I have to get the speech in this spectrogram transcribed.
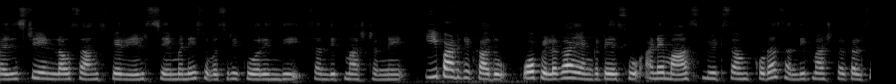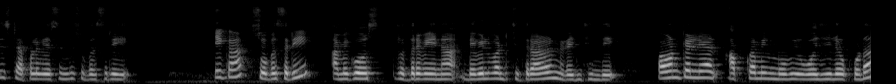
మెజిస్ట్రీ ఇన్ లవ్ సాంగ్స్ పై రీల్స్ చేయమని శుభశ్రీ కోరింది సందీప్ మాస్టర్ని. ఈ పాటకి కాదు ఓ పిల్లగా వెంకటేశు అనే మాస్ బీట్ సాంగ్ కూడా సందీప్ మాస్టర్ కలిసి స్టెప్పులు వేసింది శుభశ్రీ. ఇక శుభశ్రీ అమిగోస్ రుద్రవేణ డెవిల్ వంటి చిత్రాలను నటించింది. పవన్ కళ్యాణ్ అప్కమింగ్ మూవీ ఓజీలో కూడా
